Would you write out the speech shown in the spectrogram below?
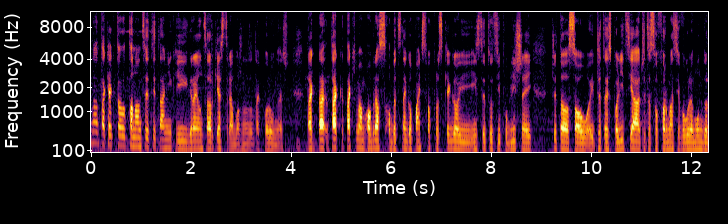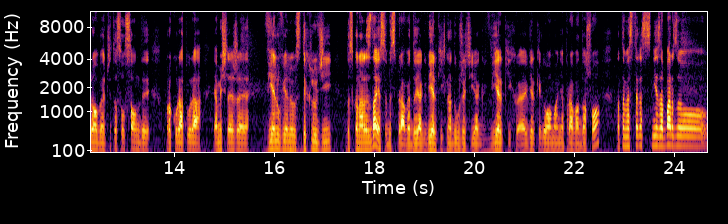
no tak jak to tonący Titanic i grająca orkiestra, można to tak porównać. Tak, tak, tak, taki mam obraz obecnego państwa polskiego i instytucji publicznej, czy to, są, czy to jest policja, czy to są formacje w ogóle mundurowe, czy to są sądy, prokuratura. Ja myślę, że wielu, wielu z tych ludzi doskonale zdaje sobie sprawę, do jak wielkich nadużyć i jak wielkich, e, wielkiego łamania prawa doszło. Natomiast teraz nie za bardzo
